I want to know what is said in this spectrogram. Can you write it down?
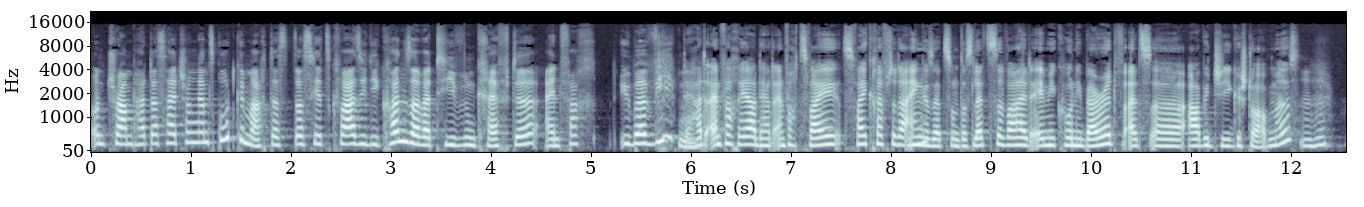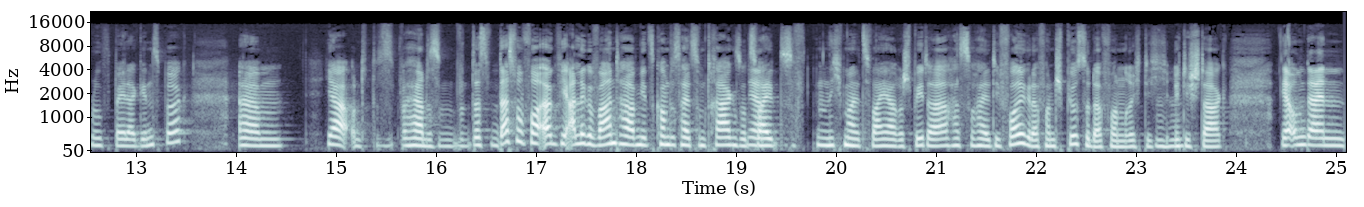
und Trump hat das halt schon ganz gut gemacht, dass, dass jetzt quasi die konservativen Kräfte einfach überwiegen. Der hat einfach, ja, der hat einfach zwei, zwei Kräfte da mhm. eingesetzt. Und das letzte war halt Amy Coney Barrett, als äh, RBG gestorben ist, mhm. Ruth Bader Ginsburg. Ähm, ja, und das, ja, das, das, das, wovor irgendwie alle gewarnt haben, jetzt kommt es halt zum Tragen. So zwei, ja. nicht mal zwei Jahre später hast du halt die Folge davon, spürst du davon richtig, mhm. richtig stark. Ja, um dein,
